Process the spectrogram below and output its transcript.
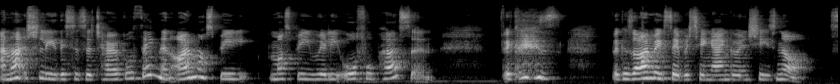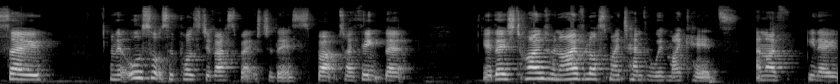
And actually, this is a terrible thing. Then I must be must be really awful person because because I'm exhibiting anger and she's not. So, and there are all sorts of positive aspects to this. But I think that you know, those times when I've lost my temper with my kids and I've you know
